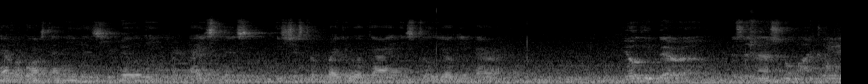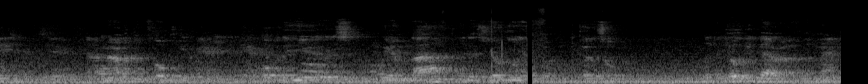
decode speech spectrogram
never lost any of his humility or niceness. He's just a regular guy, he's still Yogi Berra. Yogi Berra is a national icon, an American folk hero. Over the years, we have laughed at his Yogi effort goes on. But Yogi Berra, the man,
